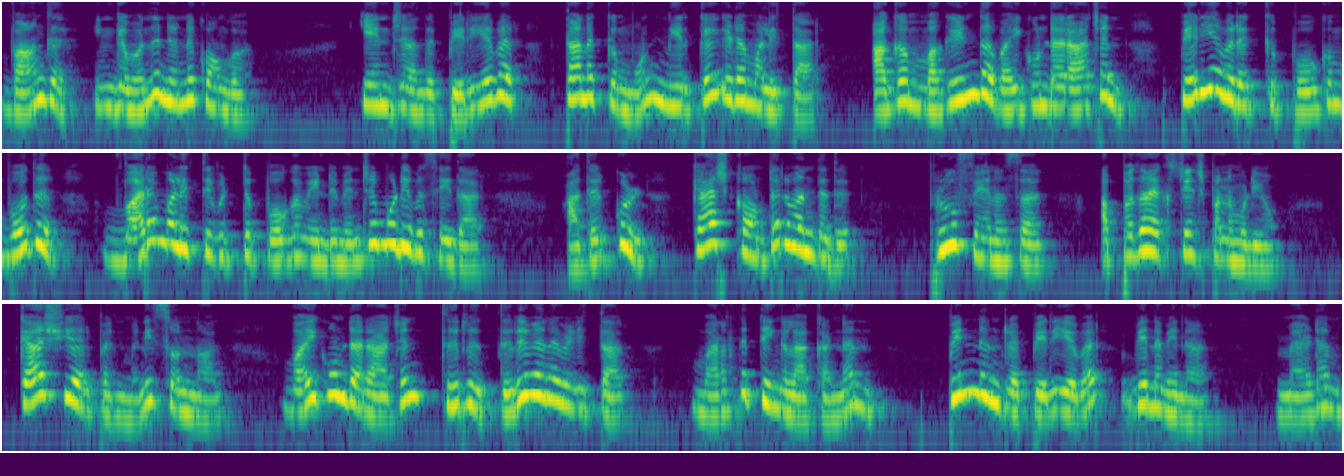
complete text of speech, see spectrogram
வாங்க இங்க வந்து நின்னுக்கோங்க என்று அந்த பெரியவர் தனக்கு முன் நிற்க இடமளித்தார். அகம் மகிழ்ந்த வைகுண்டராஜன் பெரியவருக்கு போகும்போது வரமளித்து விட்டு போக வேண்டும் என்று முடிவு செய்தார். அதற்குள் கேஷ் கவுண்டர் வந்தது. ப்ரூஃப் வேணும் சார். அப்பதான் எக்ஸ்சேஞ்ச் பண்ண முடியும் கேஷியர் பெண்மணி சொன்னாள். வைகுண்டராஜன் திரு திருவென விழித்தார். மறந்துட்டீங்களா கண்ணன்? பின் நின்ற பெரியவர் வினவினார். மேடம்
